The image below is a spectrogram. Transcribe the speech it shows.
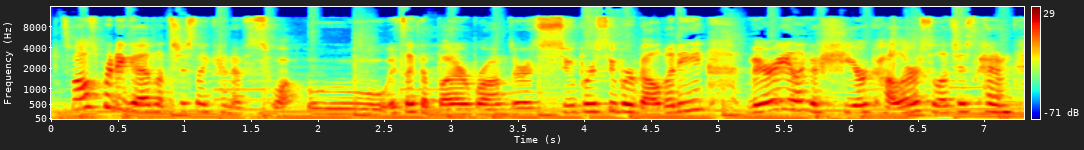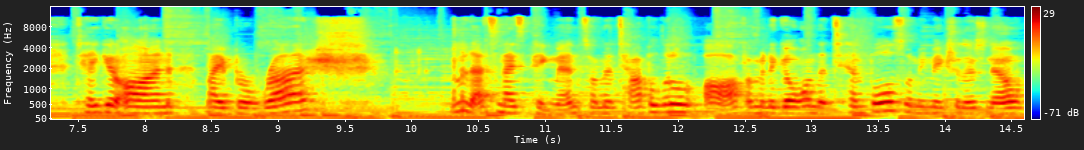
it smells pretty good. Let's just like kind of swap. Ooh, it's like the butter bronzer. It's super, super velvety. Very like a sheer color. So let's just kind of take it on my brush. Ooh, that's a nice pigment. So I'm gonna tap a little off. I'm gonna go on the temples. Let me make sure there's no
